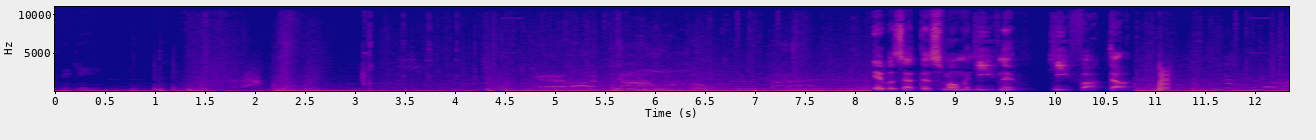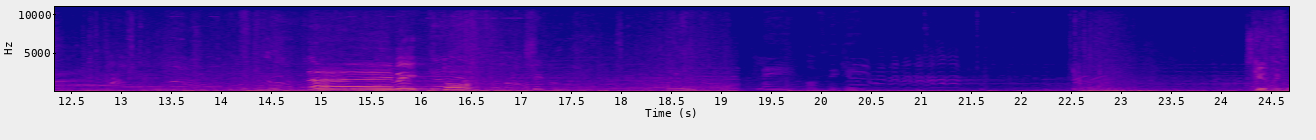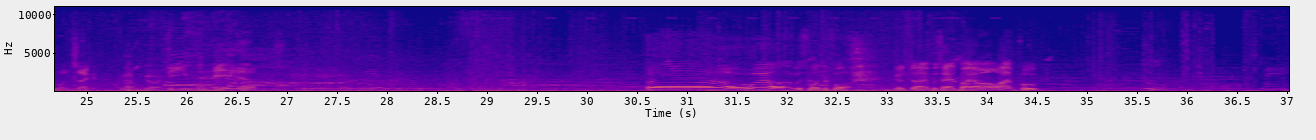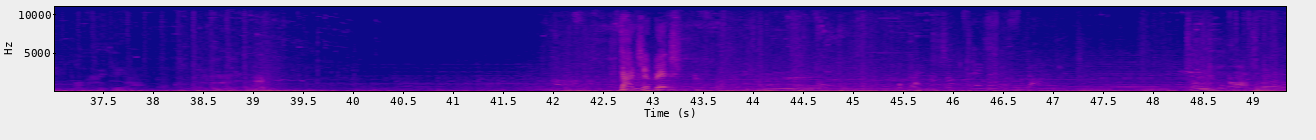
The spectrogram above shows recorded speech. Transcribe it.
The game. It was at this moment he knew. He fucked up. Ei vittu! Play of the game. Excuse me for one second. Team him. Oh, well, that was wonderful. Good time was had by all. I'm pooped. Play of the game. Gotcha, bitch. Shot enemy stunned.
